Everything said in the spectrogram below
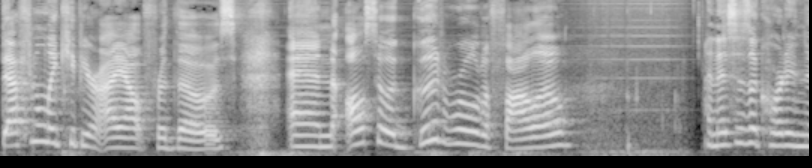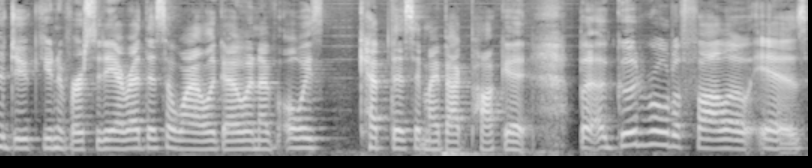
definitely keep your eye out for those. And also, a good rule to follow and this is according to Duke University. I read this a while ago and I've always kept this in my back pocket. But a good rule to follow is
